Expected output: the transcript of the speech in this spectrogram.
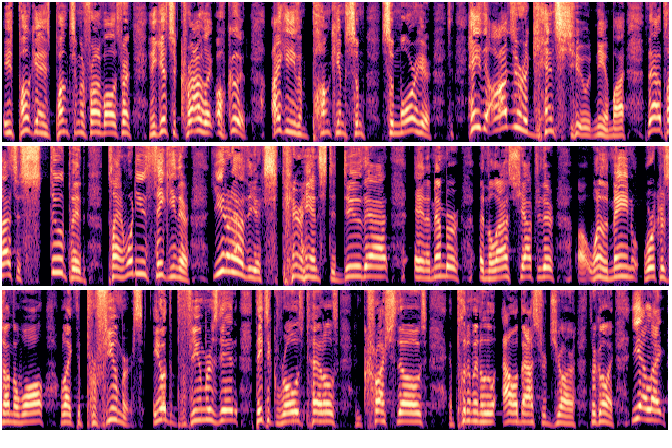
He's punking, he's punks him in front of all his friends, and he gets a crowd like, oh, good, I can even punk him some, some more here. Hey, the odds are against you, Nehemiah. That plan's a stupid plan. What are you thinking there? You don't have the experience to do that. And I remember in the last chapter there, uh, one of the main workers on the wall were like the perfumers. You know what the perfumers did? They took rose petals and crushed those and put them in a little alabaster jar. They're going like, yeah, like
